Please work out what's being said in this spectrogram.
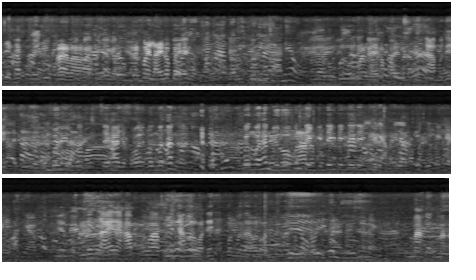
วัสดีครับผมอยู่ข้างมาค่อยไหลเข้าไปผมเบิ่งได้ไงครับไปตามมาดิผมเบิ้งผมใจหายจะพอเบิ้งมาท่านเบิ้งมาท่านยูทูบมันติงติงติงติงติงเรื่องร้ายนะครับ เพราะว่าผมตามตลอดเนี่ยคนมาตลอดผมมักผมมัก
